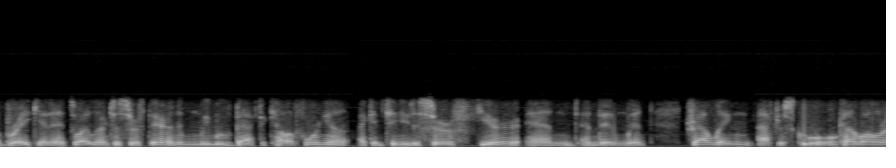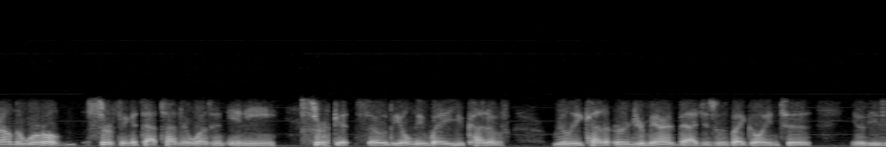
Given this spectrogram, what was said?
a break in it. So I learned to surf there, and then when we moved back to California, I continued to surf here, and and then went traveling after school, kind of all around the world surfing. At that time, there wasn't any circuit, so the only way you kind of really kind of earned your merit badges was by going to you know these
